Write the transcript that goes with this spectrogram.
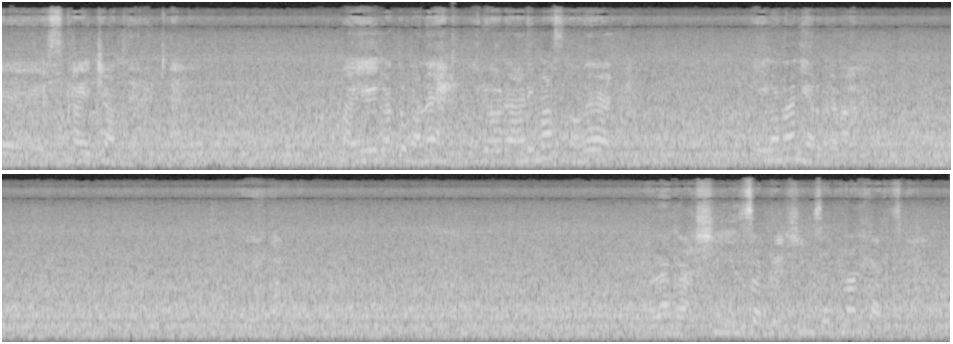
えースカイチャンネルまあ、映画とかね、いろいろありますので、映画何やるかな。映画。あなんか新作、新作何があるんですか？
